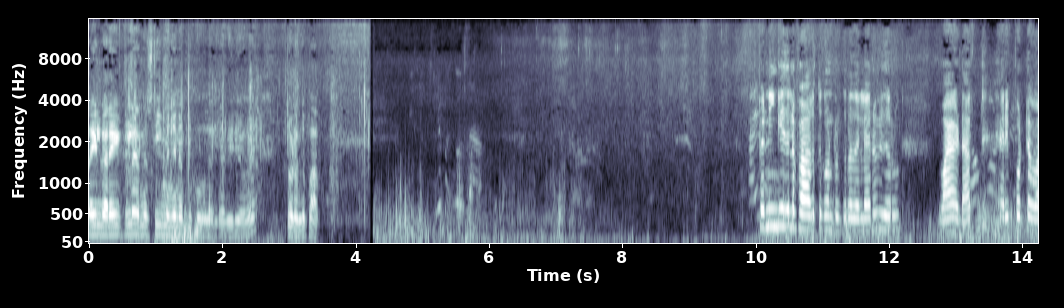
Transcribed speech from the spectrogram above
ரயில் வரைக்குள்ள அந்த ஸ்டீம் என்ஜின் எப்படி போகுதுன்ற வீடியோவை தொடர்ந்து பார்ப்போம். இப்போ நீங்கள் இதில் பார்த்து கொண்டிருக்கிறது எல்லாரும் இது ஒரு வயடாக்ட் ஹரிப்போட்ட வ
